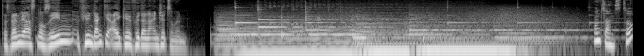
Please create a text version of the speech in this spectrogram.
Das werden wir erst noch sehen. Vielen Dank dir, Eike, für deine Einschätzungen. Und sonst so?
